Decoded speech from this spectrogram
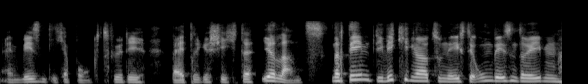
ein wesentlicher Punkt für die weitere Geschichte Irlands. Nachdem die Wikinger zunächst ihr Unwesen trieben,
